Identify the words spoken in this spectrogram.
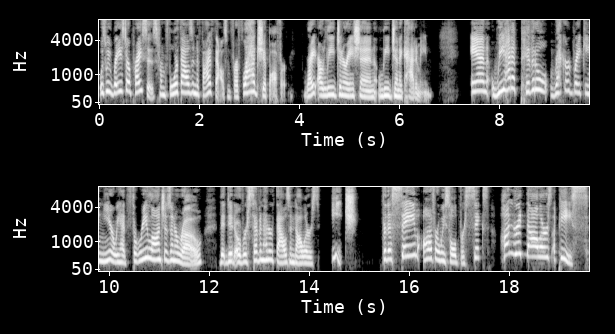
was we raised our prices from 4,000 to 5,000 for a flagship offer, right? Our lead generation, lead gen academy. And we had a pivotal record breaking year. We had three launches in a row that did over $700,000 each. For the same offer, we sold for $600 a piece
